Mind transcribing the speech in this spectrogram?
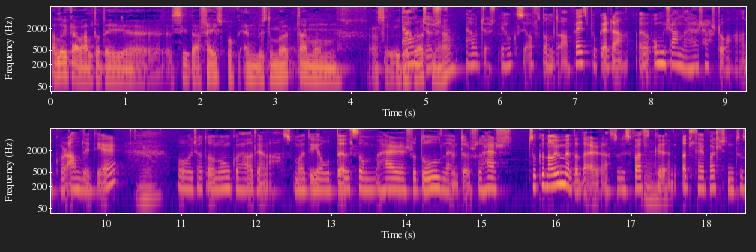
alluka väl at de uh, sitter av Facebook enn hvis du møter dem om alltså ut av gatan ja. Ja, just jag husar ofta om det. Facebook är där om jag annar här så står hur andligt det är. Ja. Och jag tror att många har den som heter Jodel som här är så dåligt nämnt så här så kan jag med där alltså hvis folk mm. alla de folk som du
